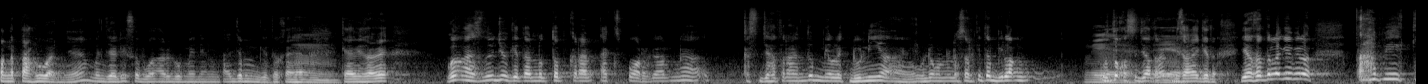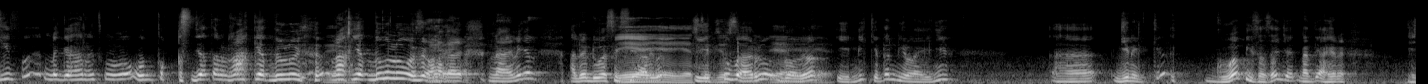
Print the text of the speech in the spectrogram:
pengetahuannya menjadi sebuah argumen yang tajam gitu kayak kayak misalnya gue nggak setuju kita nutup keran ekspor karena kesejahteraan itu milik dunia. Undang-undang dasar kita bilang Iya, untuk kesejahteraan iya. misalnya gitu. Yang satu lagi bilang tapi kita negara itu untuk kesejahteraan rakyat dulu ya rakyat dulu. Kayak nah ini kan ada dua sisi Iya, argumen iya, iya, setuju, itu setuju. baru Iya, gue iya, bilang iya. ini kita nilainya eh, gini, gue bisa saja nanti akhirnya ya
